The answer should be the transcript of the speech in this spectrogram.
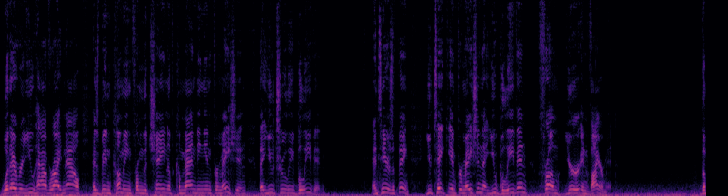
whatever you have right now has been coming from the chain of commanding information that you truly believe in. And here's the thing you take information that you believe in from your environment. The,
